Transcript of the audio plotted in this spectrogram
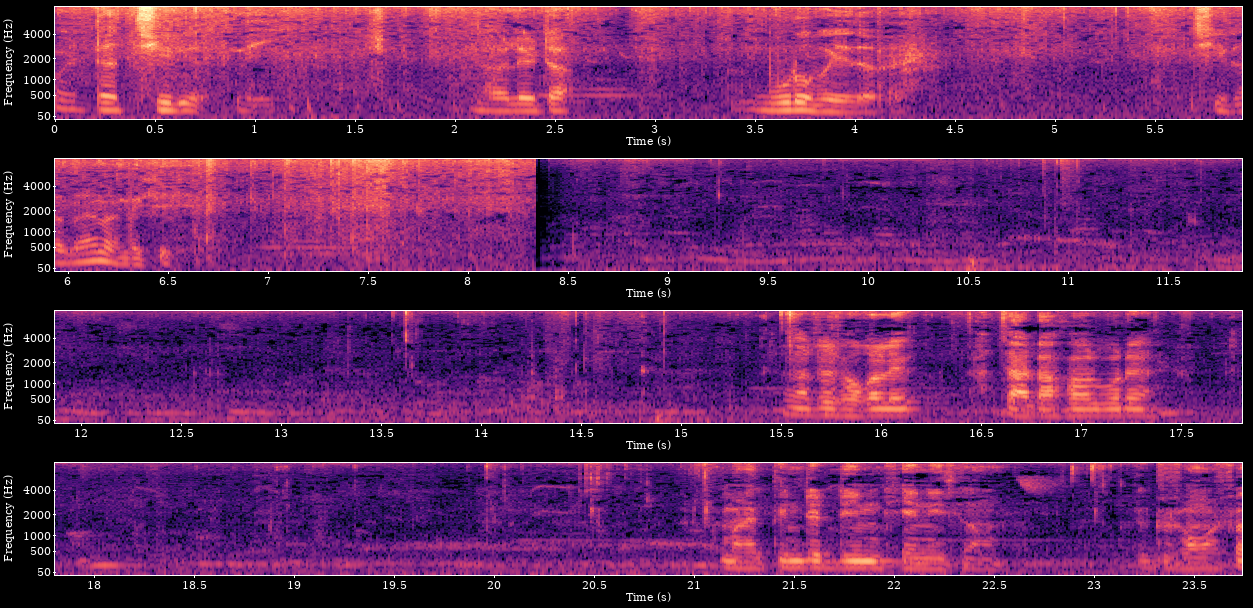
ওইটা ছিঁড়ে নেই। নাহলে এটা বুড়ো হয়ে যাবে। ছিঁড়া যায় না দেখি আচ্ছা সকালে চাটা খাওয়ার পরে মানে তিনটে ডিম খেয়ে নিয়েছিলাম। একটু সমস্যা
